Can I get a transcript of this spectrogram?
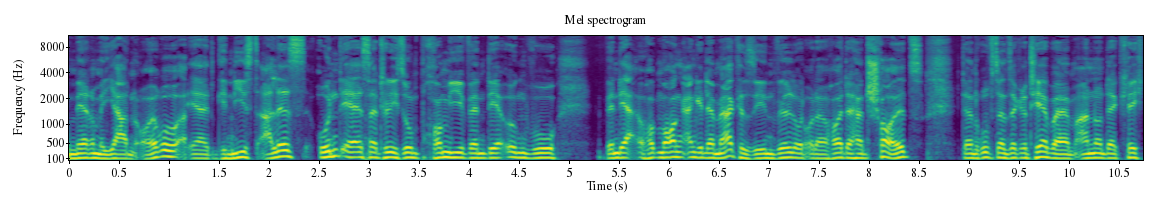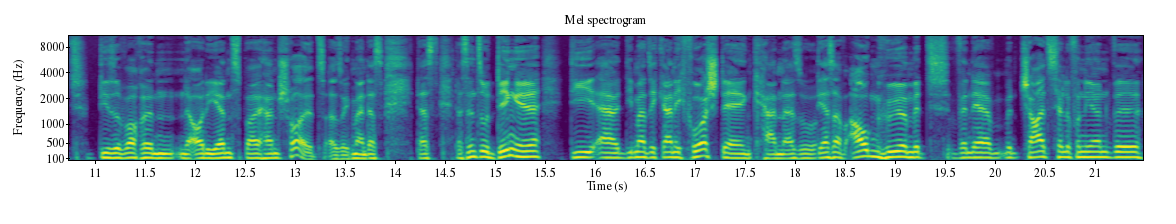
mehrere Milliarden Euro, er genießt alles und er ist natürlich so ein Promi, wenn der irgendwo, wenn der morgen Angela Merkel sehen will oder heute Herrn Scholz, dann ruft sein Sekretär bei ihm an und er kriegt diese Woche eine Audienz bei Herrn Scholz. Also ich meine, das, das, das sind so Dinge, die, äh, die man sich gar nicht vorstellen kann. Also der ist auf Augenhöhe mit, wenn der mit Charles telefonieren will,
